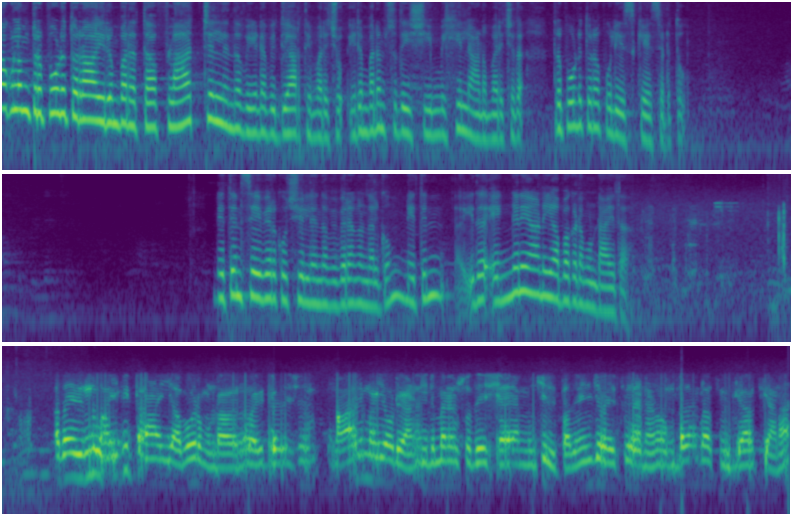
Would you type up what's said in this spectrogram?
എറണാകുളം തൃപ്പൂണിത്തുറ ഇരുമ്പനത്ത് ഫ്ളാറ്റിൽ നിന്ന് വീണ വിദ്യാർത്ഥി മരിച്ചു. ഇരുമ്പനം സ്വദേശി മിഹിലാണ് മരിച്ചത്. തൃപ്പൂണിത്തുറ പോലീസ് കേസെടുത്തു. നിതിൻ സേവ്യർ കൊച്ചിയിൽ നിന്ന് വിവരങ്ങൾ നൽകും. നിതിൻ ഇത് എങ്ങനെയാണ് ഈ അപകടം അപകടമുണ്ടായത്? അതായത് ഇന്ന് വൈകിട്ടാണ് ഈ അപകടം ഉണ്ടാകുന്നത് വൈകിട്ട് ഏകദേശം നാല് മണിയോടെയാണ് ഇരുമനം സ്വദേശിയായ മിഖിൽ പതിനഞ്ച് വയസ്സുകാരനാണ് ഒമ്പതാം ക്ലാസ് വിദ്യാർത്ഥിയാണ്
